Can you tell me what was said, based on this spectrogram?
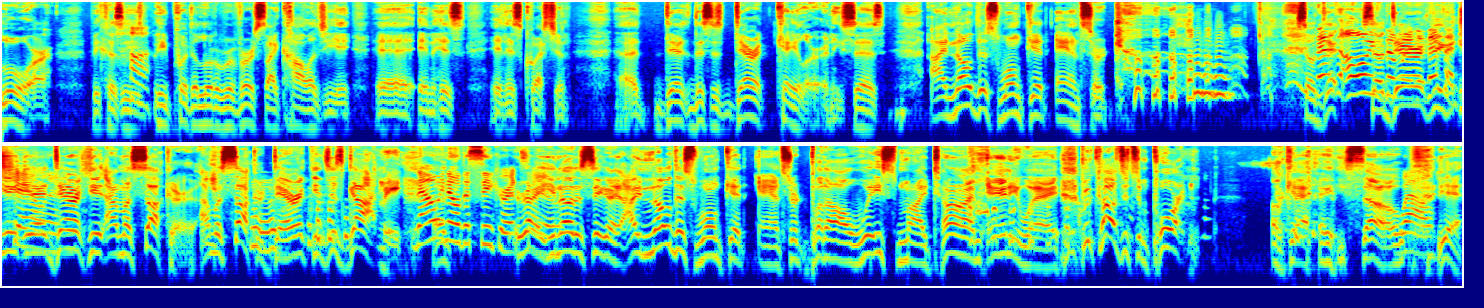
lure because he's, he put a little reverse psychology uh, in his in his question. Uh, Der- this is Derek Kaler, and he says, "I know this won't get answered." So, De- always so Derek, you, you- yeah. Derek, you, I'm a sucker. I'm a sucker, Derek. You just got me. Now we Uh, know the secret. Right, too. you know the secret. I know this won't get answered, but I'll waste my time anyway because it's important. Okay, so Wow. yeah,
